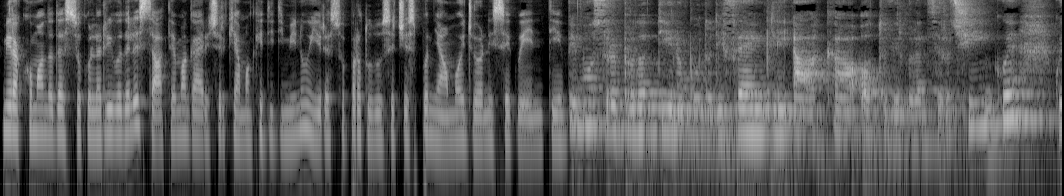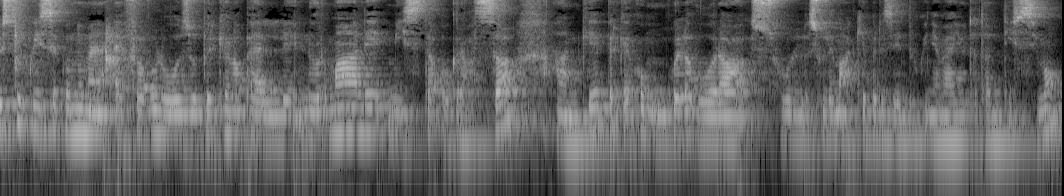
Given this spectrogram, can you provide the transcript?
Mi raccomando adesso con l'arrivo dell'estate magari cerchiamo anche di diminuire soprattutto se ci esponiamo ai giorni seguenti. Vi mostro il prodottino appunto di Frankly H 8,05 questo qui secondo me è favoloso perché è una pelle normale mista o grassa anche perché comunque lavora sul, sulle macchie per esempio quindi a me aiuta tantissimo.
